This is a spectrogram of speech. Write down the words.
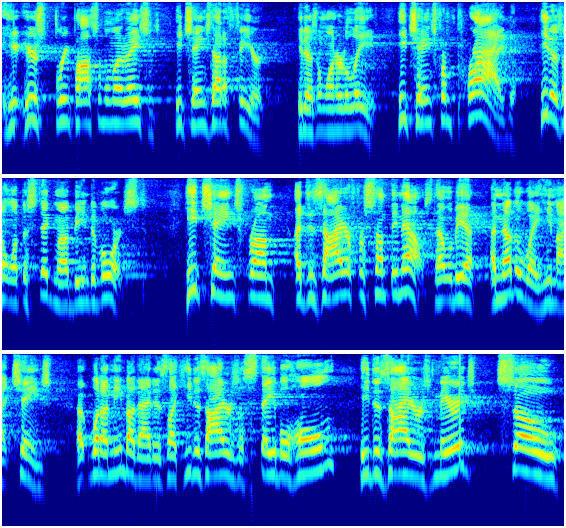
Here's three possible motivations. He changed out of fear. He doesn't want her to leave. He changed from pride. He doesn't want the stigma of being divorced. He changed from a desire for something else. That would be a, another way he might change. Uh, what I mean by that is like he desires a stable home, he desires marriage, so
